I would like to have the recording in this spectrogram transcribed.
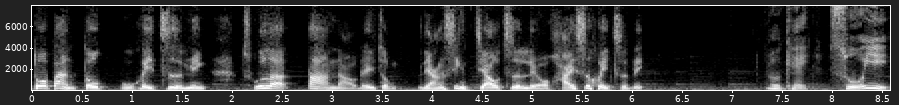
多半都不会致命。除了大脑的一种良性胶质瘤，还是会致命。OK，所以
